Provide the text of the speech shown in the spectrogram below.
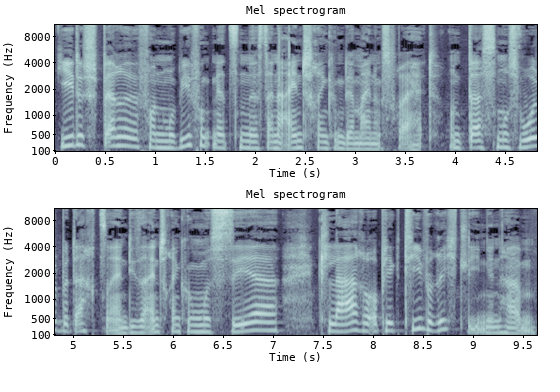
Jede Sperre von Mobilfunknetzen ist eine Einschränkung der Meinungsfreiheit. Und das muss wohl bedacht sein. Diese Einschränkung muss sehr klare, objektive Richtlinien haben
